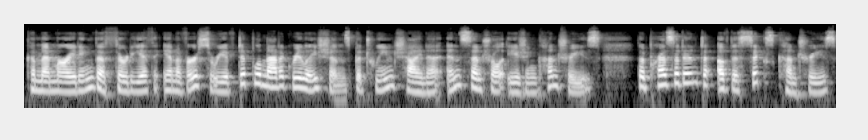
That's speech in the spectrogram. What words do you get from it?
commemorating the 30th anniversary of diplomatic relations between China and Central Asian countries, the president of the six countries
